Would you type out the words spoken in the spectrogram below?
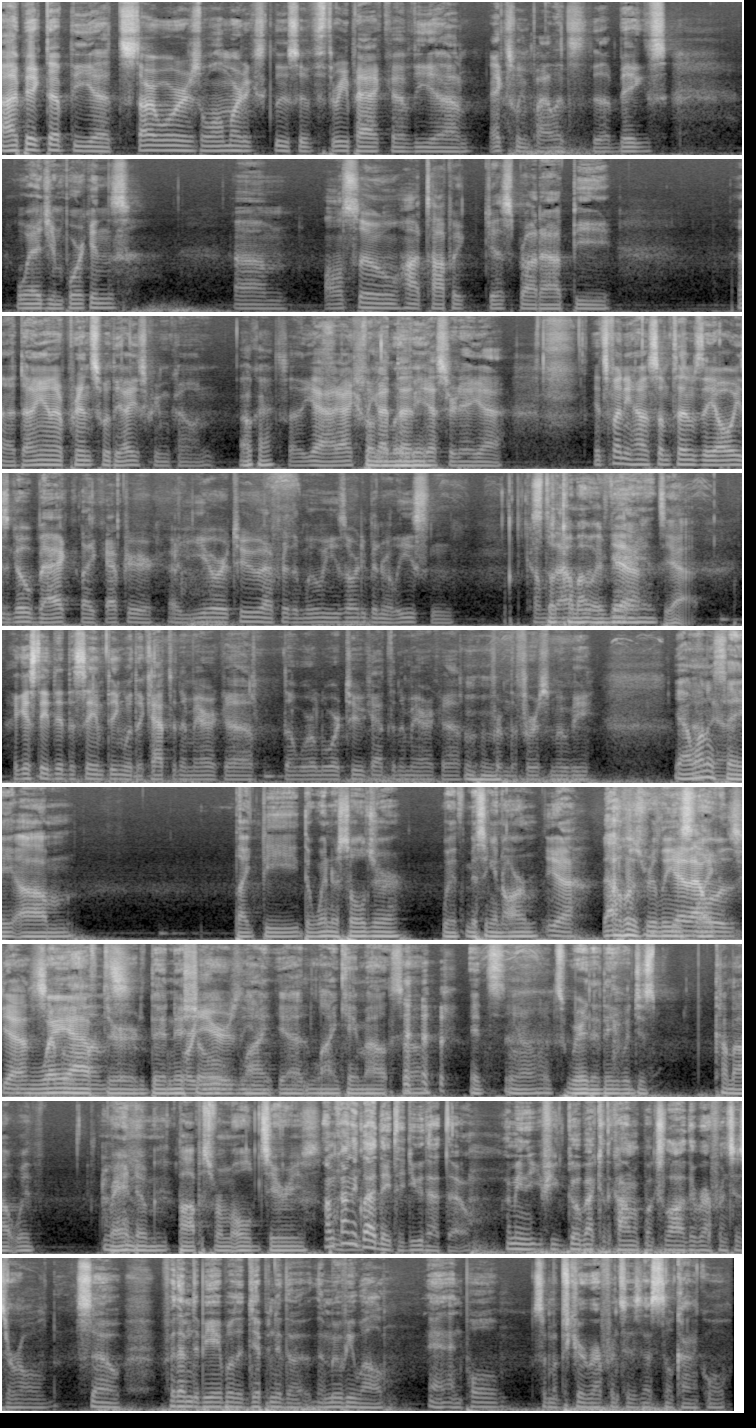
I picked up the uh, Star Wars Walmart exclusive three pack of the uh, X-wing pilots, the Biggs, Wedge, and Porkins. Um, also, Hot Topic just brought out the uh, Diana Prince with the ice cream cone. Okay. So yeah, I actually From got that yesterday. Yeah, it's funny how sometimes they always go back, like after a year or two after the movie's already been released and comes Still out come out with yeah. variants. Yeah. I guess they did the same thing with the Captain America, the World War II Captain America Mhm. from the first movie. Yeah, I want to yeah. say um, like the the Winter Soldier with missing an arm. Yeah. That was released. Yeah, that like, was yeah. way after the initial line. even. Yeah, the line came out. So it's you know it's weird that they would just come out with random pops from old series. I'm kind of glad they, they do that though. I mean, if you go back to the comic books, a lot of the references are old. So for them to be able to dip into the, the movie well and, and pull some obscure references, that's still kind of cool.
